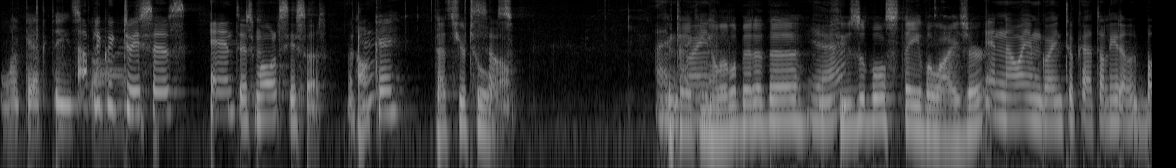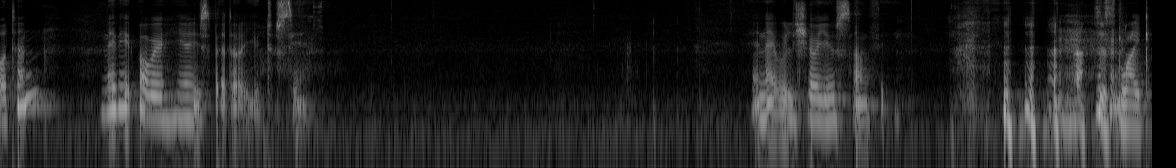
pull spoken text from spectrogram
Look at these. Applique tweezers and a small scissors. Okay. Okay, that's your tools. So, I'm You're taking going, a little bit of the Yeah. fusible stabilizer. And now I am going to cut a little button. Maybe over here is better you to see. And I will show you something. just like,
